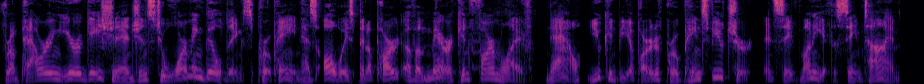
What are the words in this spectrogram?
From powering irrigation engines to warming buildings, propane has always been a part of American farm life. Now, you can be a part of propane's future and save money at the same time.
